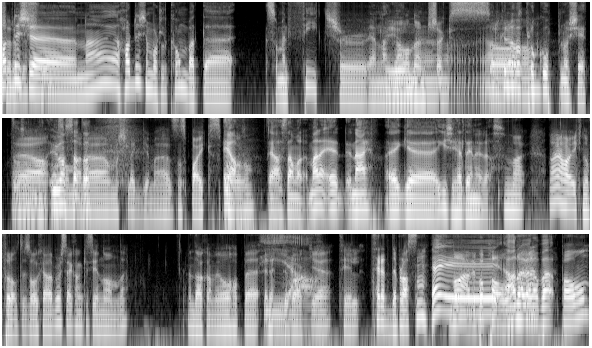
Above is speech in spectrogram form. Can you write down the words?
hadde ikke. Nei, hadde ikke Mortal Kombat det som en feature en eller annen Jo, gang? nunchucks Ja, du kunne i hvert fall sånn. plukke opp noe shit og sånn. Ja, men og Uansett, sånn der, um, slegge med sånn spikes på Ja. og sånn. Ja, stemmer det. Men jeg, nei, jeg, eh, jeg er ikke helt enig i det. Altså. Nei. Nei, jeg har ikke noe forhold til Soul Calibur, så jeg kan ikke si noe om det. Men da kan vi jo hoppe rett Ja. tilbake til tredjeplassen. Hey! Nå er vi på pallen, Ja, Pallen.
